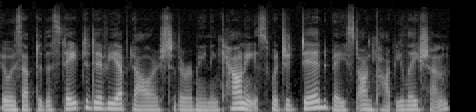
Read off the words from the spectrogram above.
It was up to the state to divvy up dollars to the remaining counties, which it did based on population.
